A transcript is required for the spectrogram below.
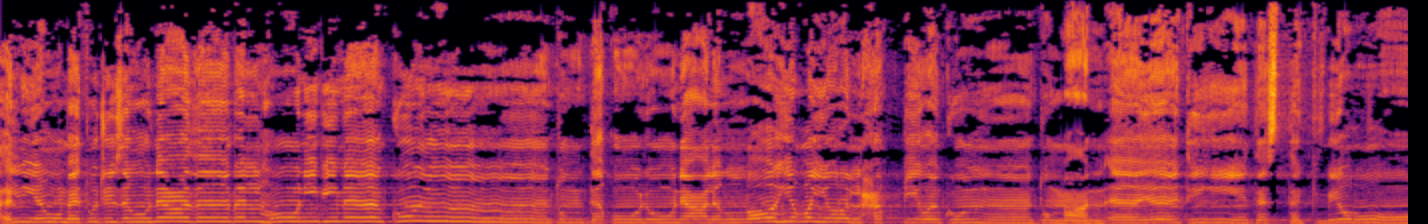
اليوم تجزون عذاب الهون بما كنتم تقولون على الله غير الحق وكنتم عن آياته تستكبرون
